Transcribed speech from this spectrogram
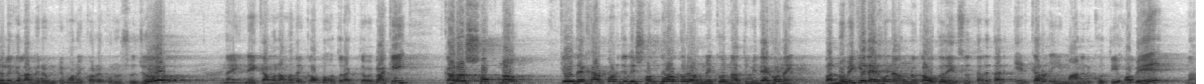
চলে গেলাম এরকমটি মনে করার কোনো সুযোগ নাই। নেই কেমন আমাদেরকে অব্যাহত রাখতে হবে। বাকি কারোর স্বপ্ন কেউ দেখার পর যদি সন্দেহ করে অন্য কেউ, না, তুমি দেখো নাই, বা নবীকে দেখো না অন্য কাউকে দেখছ, তাহলে তার এর কারণে ইমানের ক্ষতি হবে না।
